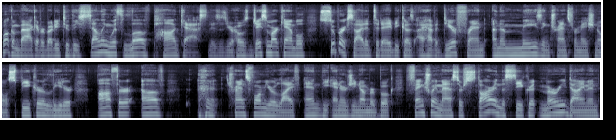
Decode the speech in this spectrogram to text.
Welcome back, everybody, to the Selling with Love podcast. This is your host, Jason Mark Campbell. Super excited today because I have a dear friend, an amazing transformational speaker, leader, author of Transform Your Life and the Energy Number book, Feng Shui Master, star in The Secret, Marie Diamond.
